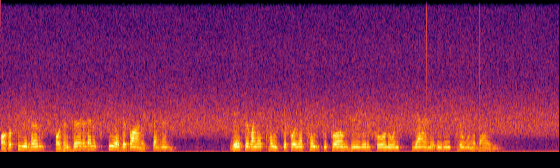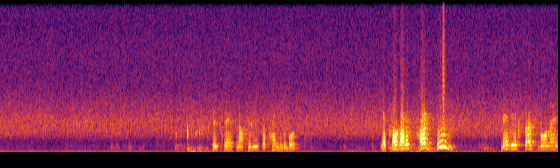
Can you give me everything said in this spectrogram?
Og så sier hun, og hun hører den spede barnestemmen Vet du hva jeg tenker på? Jeg tenker på om du vil få noen stjerne i din krone der. Hun prøvde naturligvis å feie bort. Jeg skal være ferdig med det spørsmålet,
